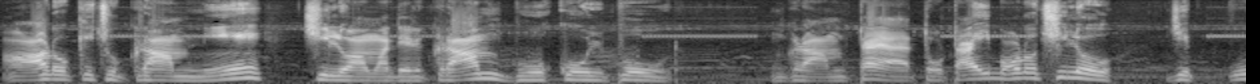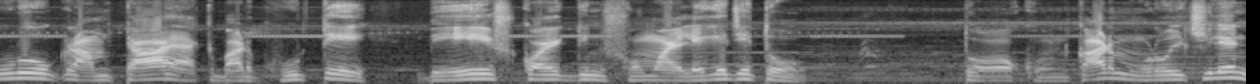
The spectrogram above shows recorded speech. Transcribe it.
আরও কিছু গ্রাম নিয়ে ছিল আমাদের গ্রাম বকুলপুর। গ্রামটা এতটাই বড় ছিল যে পুরো গ্রামটা একবার ঘুরতে বেশ কয়েকদিন সময় লেগে যেত। তখনকার মোড়ল ছিলেন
